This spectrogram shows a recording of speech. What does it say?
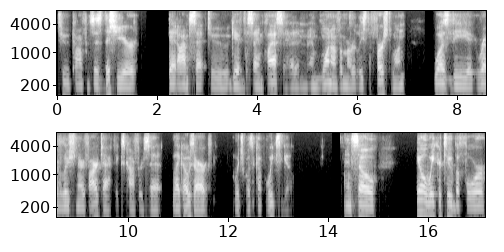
two conferences this year that I'm set to give the same class at. And, and one of them, or at least the first one, was the Revolutionary Fire Tactics Conference at Lake Ozark, which was a couple weeks ago. And so, you know, a week or two before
